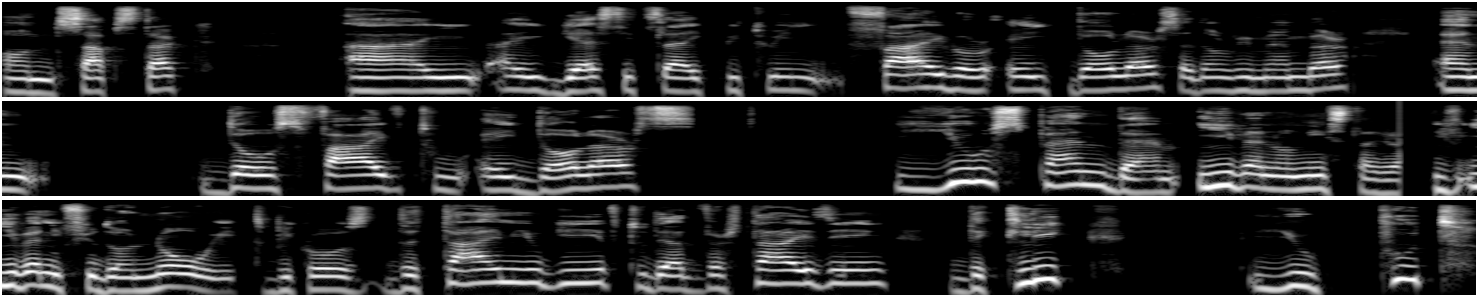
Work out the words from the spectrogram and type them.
on Substack, I I guess it's like between five or eight dollars. I don't remember, and those five to eight dollars, you spend them even on Instagram, if, even if you don't know it, because the time you give to the advertising, the click you put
